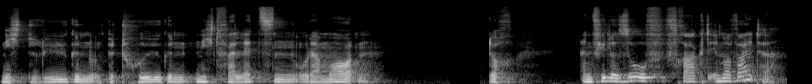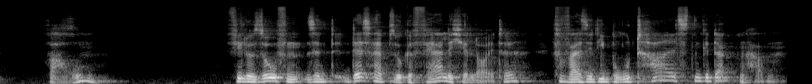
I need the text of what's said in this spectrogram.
nicht lügen und betrügen, nicht verletzen oder morden. Doch ein Philosoph fragt immer weiter, warum? Philosophen sind deshalb so gefährliche Leute, weil sie die brutalsten Gedanken haben.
